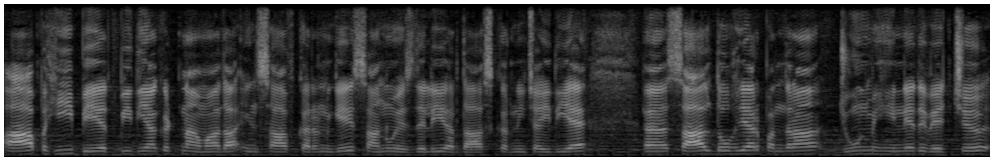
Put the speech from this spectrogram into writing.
ਆਪ ਹੀ ਬੇਅਦਬੀ ਦੀਆਂ ਘਟਨਾਵਾਂ ਦਾ ਇਨਸਾਫ ਕਰਨਗੇ। ਸਾਨੂੰ ਇਸ ਦੇ ਲਈ ਅਰਦਾਸ ਕਰਨੀ ਚਾਹੀਦੀ ਹੈ। ਅ, ਸਾਲ 2015 ਜੂਨ ਮਹੀਨੇ ਦੇ ਵਿੱਚ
